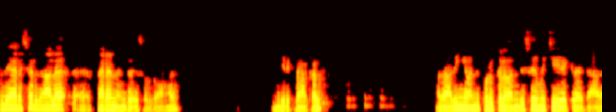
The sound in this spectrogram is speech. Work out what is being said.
இந்த அரசர் கால பரன் என்று சொல்றாங்க இங்க இருக்கிறார்கள் அதாவது இங்க வந்து பொருட்களை வந்து சேமிச்சு வைக்கிறதுக்காக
